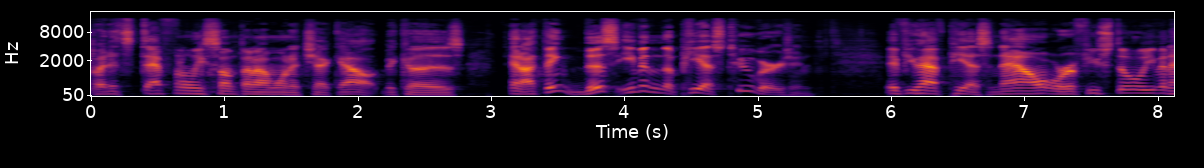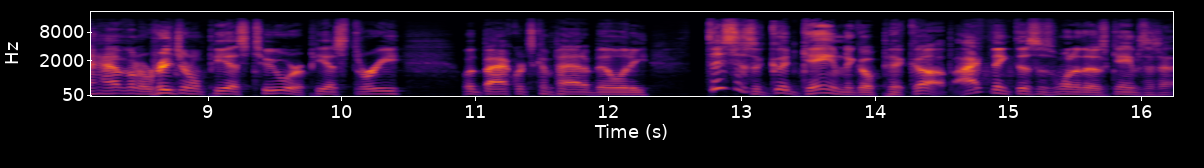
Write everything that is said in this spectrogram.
but it's definitely something I want to check out because, and I think this even the PS2 version, if you have PS Now or if you still even have an original PS2 or a PS3 with backwards compatibility, this is a good game to go pick up. I think this is one of those games that's an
